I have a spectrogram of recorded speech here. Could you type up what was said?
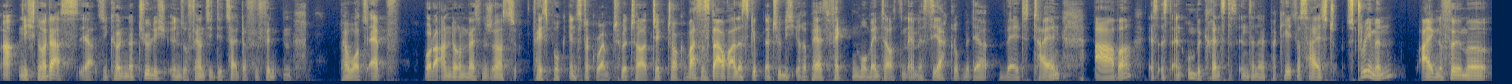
Ah, nicht nur das. Ja, Sie können natürlich, insofern Sie die Zeit dafür finden, per WhatsApp, oder anderen Messengers, Facebook, Instagram, Twitter, TikTok, was es da auch alles gibt, natürlich ihre perfekten Momente aus dem MSC Club mit der Welt teilen. Aber es ist ein unbegrenztes Internetpaket, das heißt, streamen, eigene Filme,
